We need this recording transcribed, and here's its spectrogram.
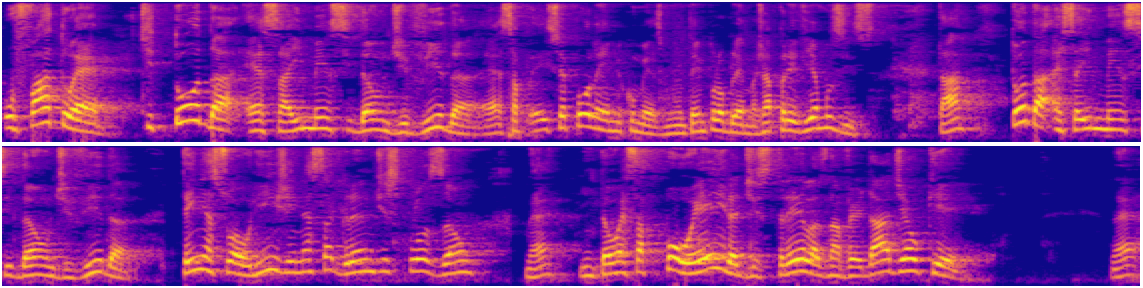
O fato é, que toda essa imensidão de vida, essa, isso é polêmico mesmo, não tem problema, já prevíamos isso, tá? Toda essa imensidão de vida tem a sua origem nessa grande explosão, né? Então essa poeira de estrelas, na verdade, é o quê? Né?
